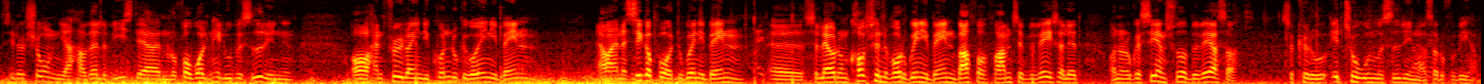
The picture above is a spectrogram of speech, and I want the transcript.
Og situationen, jeg har valgt at vise, det er, når du får bolden helt ude på sidelinjen, og han føler egentlig kun, du kan gå ind i banen. Ja, og han er sikker på, at du går ind i banen. Øh, så laver du en kropsfinde, hvor du går ind i banen, bare for frem til at bevæge sig lidt. Og når du kan se, at hans fødder bevæger sig, så kører du 1-2 ud mod sidelinjen, og så er du forbi ham.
